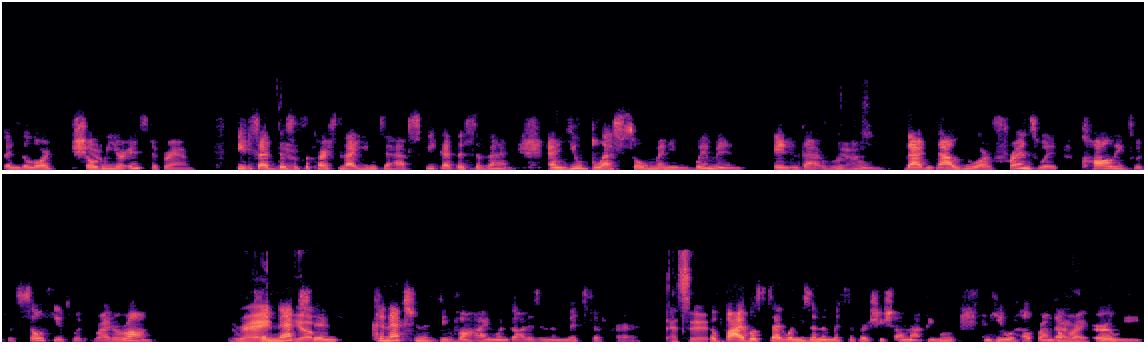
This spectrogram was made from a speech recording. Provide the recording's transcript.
And the Lord showed yeah. me your Instagram. He said, This yeah. is the person that you need to have speak at this event. And you bless so many women in that room yes. that now you are friends with, colleagues with, associates with, right or wrong. Right. Connection yep connection is divine when God is in the midst of her. That's it. The Bible said, when he's in the midst of her, she shall not be moved, and he will help her on that right early.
